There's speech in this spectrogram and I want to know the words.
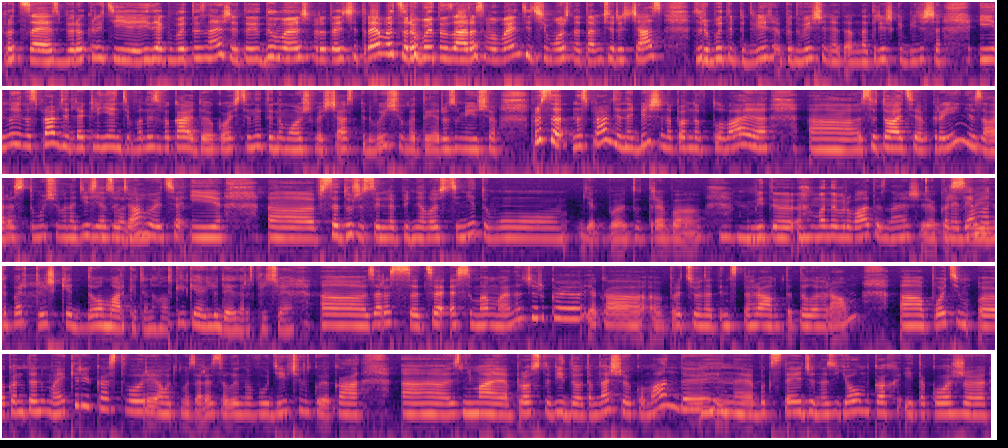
процес, бюрократія. І якби ти знаєш, і ти думаєш про те, чи треба це робити зараз в моменті, чи можна там через час зробити підвищення там на трішки більше. І ну і насправді для клієнтів вони звикають до якоїсь ціни, ти не можеш весь час підвищувати. Я розумію, що просто насправді найбільше, напевно, впливає е, ситуація в країні зараз, тому що вона дійсно Я затягується і е, все дуже сильно піднялось в ціні, тому якби тут треба вміти маневрувати, знаєш, якось Перейдемо свої. тепер трішки до маркетингу. Скільки людей зараз працює? Е, Зараз це smm менеджерка яка е, працює над Інстаграм та Телеграм. А потім е, контент-мейкер, яка створює. От ми зараз взяли нову дівчинку, яка е, знімає просто відео там нашої команди на бекстейджі, на зйомках. І також е,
